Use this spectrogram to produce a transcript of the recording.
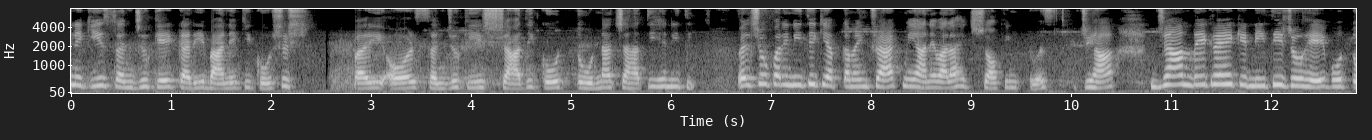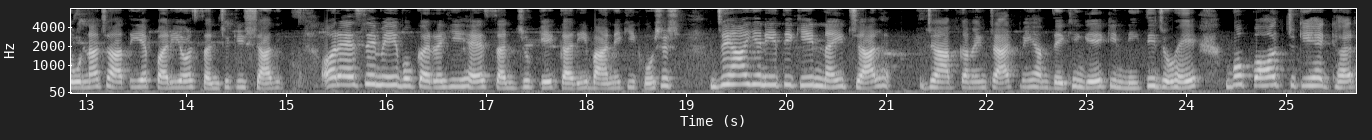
ने की संजू के करीब आने की कोशिश, परी और संजू की शादी को तोड़ना चाहती है नीति। वेल शो परिनीति की अपकमिंग ट्रैक में आने वाला है एक शॉकिंग ट्विस्ट जी हाँ जहाँ हम देख रहे हैं कि नीति जो है, वो तोड़ना चाहती है परी और संजू की शादी। और ऐसे में वो कर रही है संजू के करीब आने की कोशिश। जी हाँ ये नीति की नई चाल है। जहाँ अपकमिंग ट्रैक में हम देखेंगे कि नीति जो है, वो पहुँच चुकी है घर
